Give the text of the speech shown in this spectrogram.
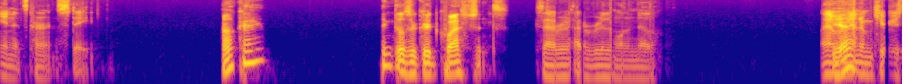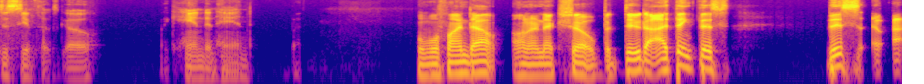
in its current state? Okay. I think those are good questions. Because I, re- I really want to know. I'm, Yeah. and I'm curious to see if those go like hand in hand. Well, we'll find out on our next show. But dude, I think this, this, uh, uh,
